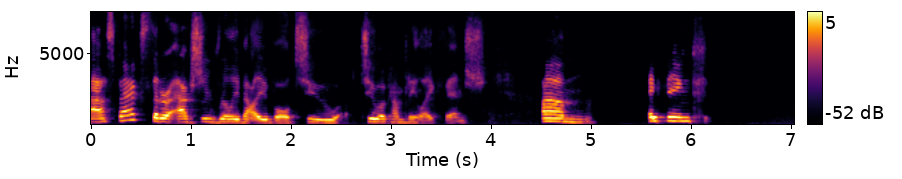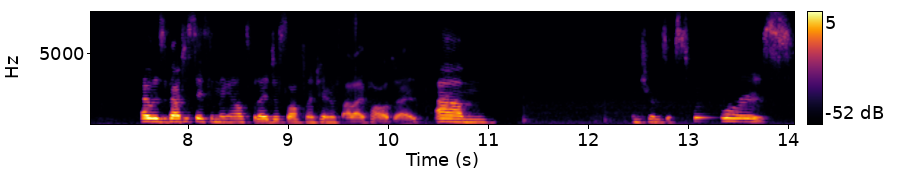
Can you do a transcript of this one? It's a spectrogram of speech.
aspects that are actually really valuable to to a company like finch. Um, i think i was about to say something else but i just lost my train of thought. I apologize. Um, in terms of scores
